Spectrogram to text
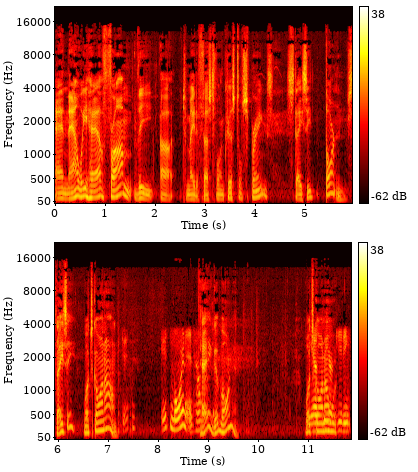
And now we have from the uh, Tomato Festival in Crystal Springs, Stacy Thornton. Stacy, what's going on? Good, good morning. How Hey, good morning. What's Yes, going we on? Are with- getting,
